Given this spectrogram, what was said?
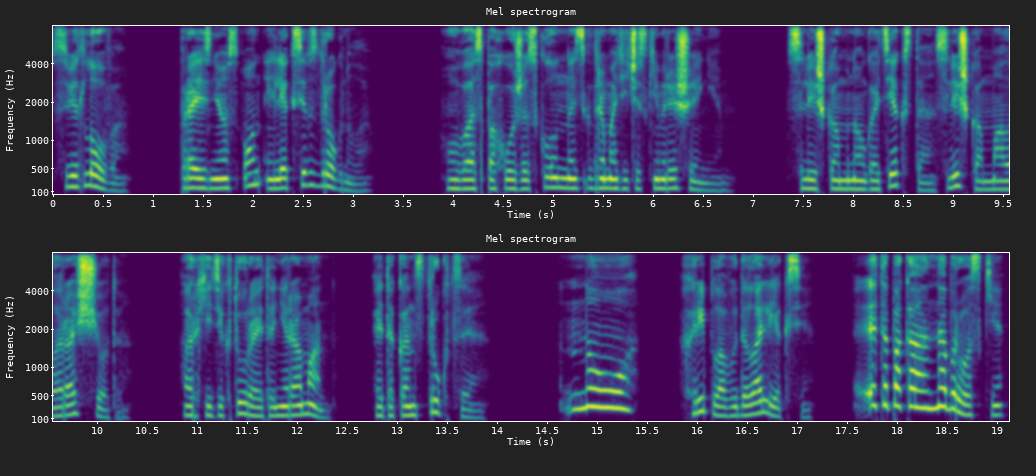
«Светлова», — произнес он, и Лекси вздрогнула. «У вас, похоже, склонность к драматическим решениям. Слишком много текста, слишком мало расчета. Архитектура — это не роман, это конструкция». «Ну...» — хрипло выдала Лекси. «Это пока наброски.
